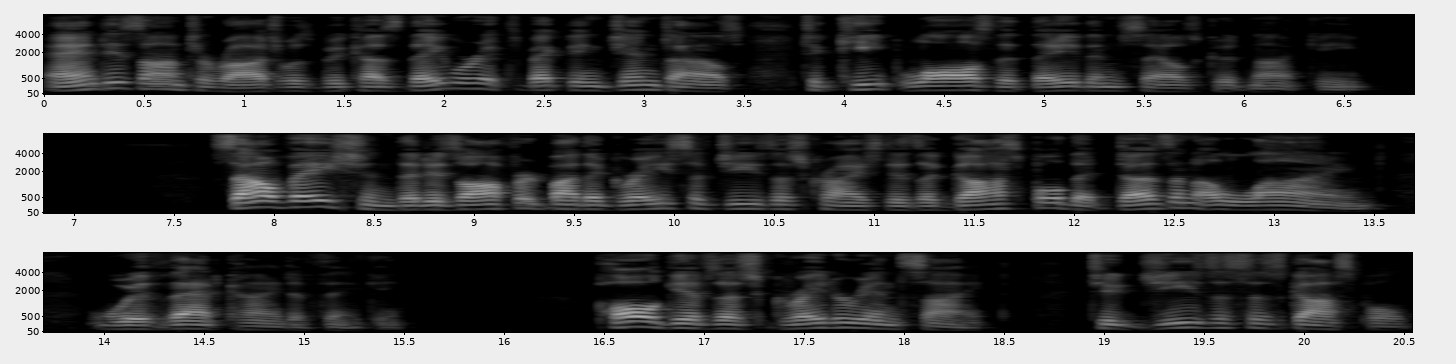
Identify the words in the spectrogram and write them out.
and his entourage was because they were expecting Gentiles to keep laws that they themselves could not keep. Salvation that is offered by the grace of Jesus Christ is a gospel that doesn't align with that kind of thinking. Paul gives us greater insight to Jesus' gospel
